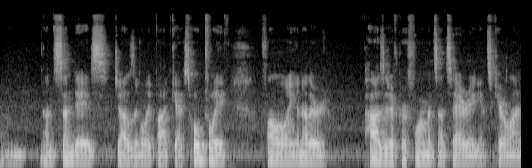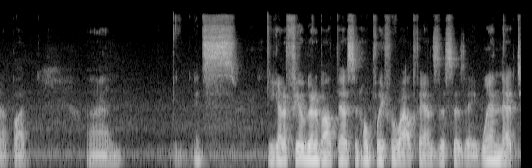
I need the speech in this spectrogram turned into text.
um, on Sunday's Giles Goalie podcast. Hopefully, following another positive performance on Saturday against Carolina. But uh, it's you got to feel good about this, and hopefully for Wild fans, this is a win that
